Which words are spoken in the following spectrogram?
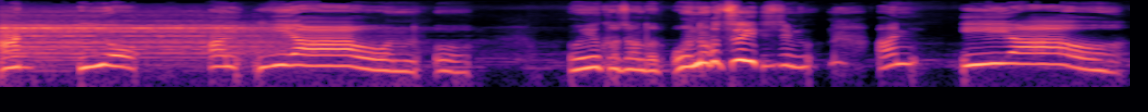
An iyo an iyaon o. Oyu kazandın. O nasıl isim? An iyao.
